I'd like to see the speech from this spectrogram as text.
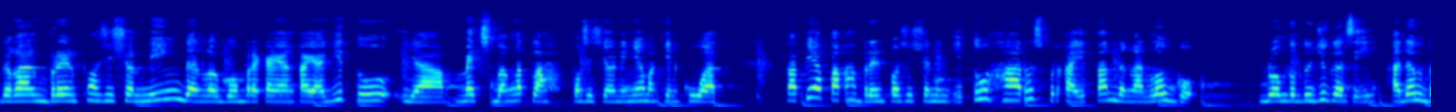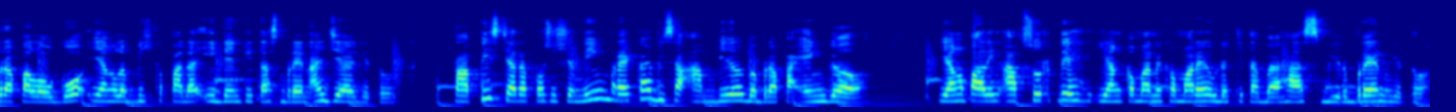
Dengan brand positioning dan logo mereka yang kayak gitu, ya match banget lah positioningnya makin kuat. Tapi apakah brand positioning itu harus berkaitan dengan logo? Belum tentu juga sih, ada beberapa logo yang lebih kepada identitas brand aja gitu. Tapi secara positioning mereka bisa ambil beberapa angle. Yang paling absurd deh, yang kemarin-kemarin udah kita bahas beer brand gitu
